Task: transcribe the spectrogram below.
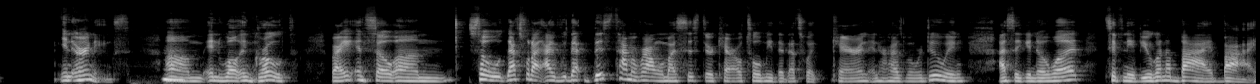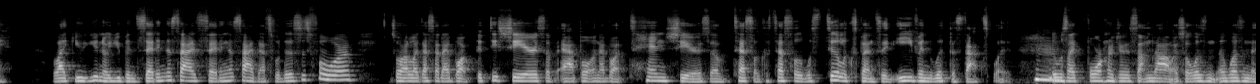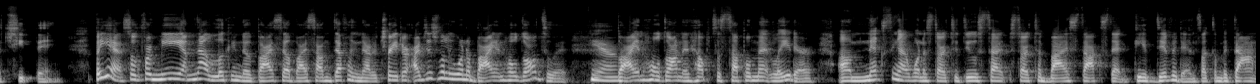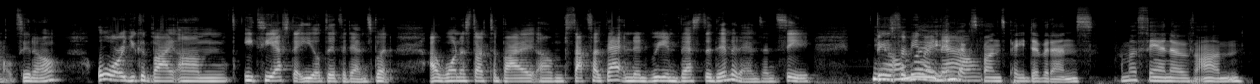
in earnings, mm-hmm. um and well in growth right? And so um so that's what I, I that this time around when my sister carol told me that that's what karen and her husband were doing i said you know what? Tiffany if you're gonna buy buy. Like you you know you've been setting aside setting aside. That's what this is for so, like I said, I bought 50 shares of Apple and I bought 10 shares of Tesla because Tesla was still expensive even with the stock split. Hmm. It was like 400 something dollars. So it wasn't it wasn't a cheap thing. But yeah, so for me, I'm not looking to buy, sell, buy, sell. I'm definitely not a trader. I just really want to buy and hold on to it. Yeah. Buy and hold on and help to supplement later. Um, next thing I want to start to do is start start to buy stocks that give dividends, like a McDonald's, you know? Or you could buy um, ETFs that yield dividends. But I want to start to buy um, stocks like that and then reinvest the dividends and see because yeah, for me right now, index funds pay dividends. I'm a fan of um,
